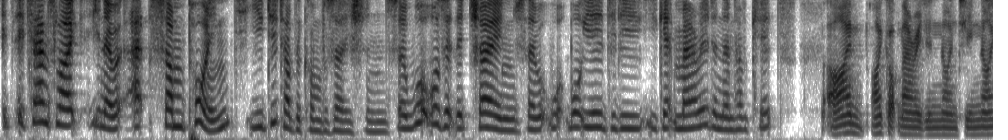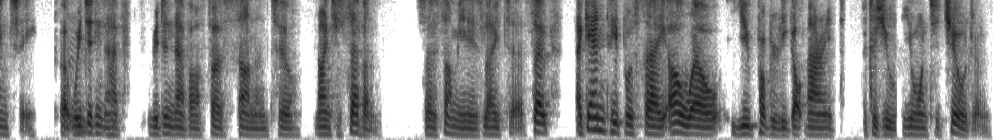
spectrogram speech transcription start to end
It, it sounds like, you know, at some point you did have the conversation. So what was it that changed? So what, what year did you, you get married and then have kids? I'm, I got married in 1990, but we hmm. didn't have we didn't have our first son until 97 so some years later. So again, people say, oh, well, you probably got married because you, you wanted children.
